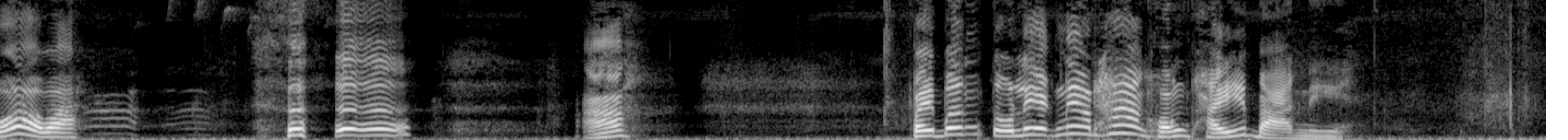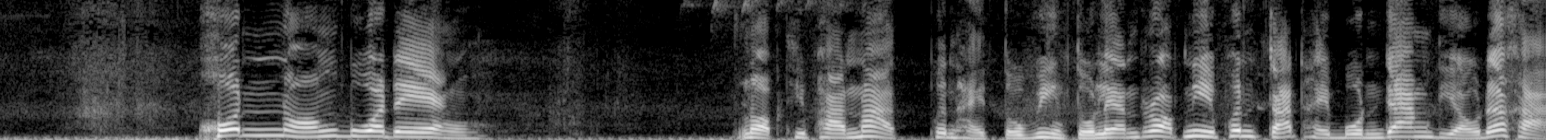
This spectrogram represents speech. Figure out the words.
บ่วะอะ ไปเบิ่งตัวเลขแนวทางของไผ่บานนี่ คนหนองบัวแดง รอบที่ผ่านมาเพิ่นให้ตัววิ่งตัวแลนรอบนี้เพิ่นจัดให้บนย่างเดียวเด้อค่ะ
